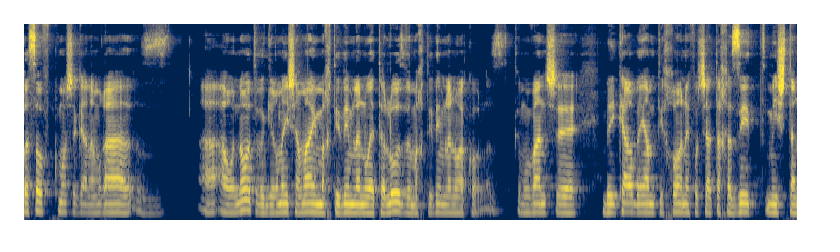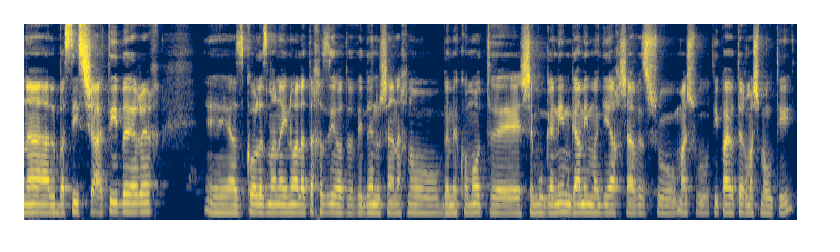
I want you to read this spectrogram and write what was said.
בסוף, כמו שגל אמרה, אז העונות וגרמי שמיים מכתיבים לנו את הלו"ז ומכתיבים לנו הכל. אז כמובן שבעיקר בים תיכון, איפה שהתחזית משתנה על בסיס שעתי בערך, אז כל הזמן היינו על התחזיות ווידאנו שאנחנו במקומות אה, שמוגנים גם אם מגיע עכשיו איזשהו משהו טיפה יותר משמעותי.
